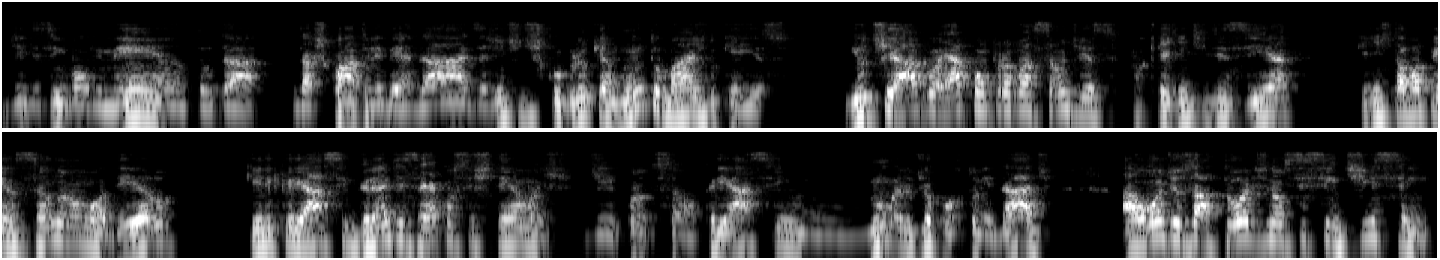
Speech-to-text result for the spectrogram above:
de desenvolvimento da, das quatro liberdades. A gente descobriu que é muito mais do que isso. E o Tiago é a comprovação disso, porque a gente dizia que a gente estava pensando num modelo que ele criasse grandes ecossistemas de produção, criasse um número de oportunidades aonde os atores não se sentissem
